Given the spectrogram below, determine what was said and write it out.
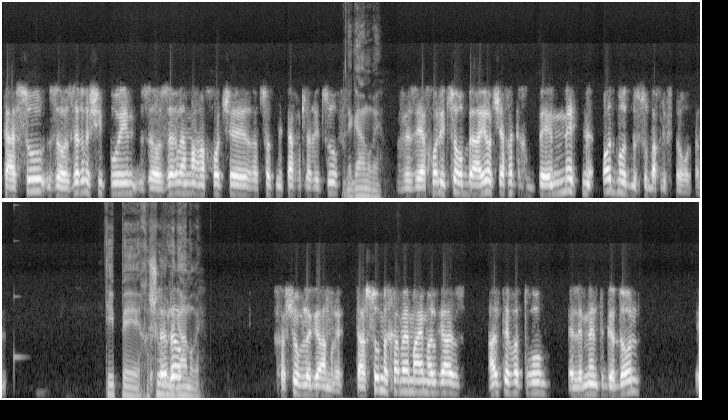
תעשו, זה עוזר לשיפועים, זה עוזר למערכות שרצות מתחת לריצוף. לגמרי. וזה יכול ליצור בעיות שאחר כך באמת מאוד מאוד מסובך לפתור אותן. טיפ uh, חשוב בסדר? לגמרי. חשוב לגמרי. תעשו מחמם מים על גז, אל תוותרו, אלמנט גדול. Uh,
